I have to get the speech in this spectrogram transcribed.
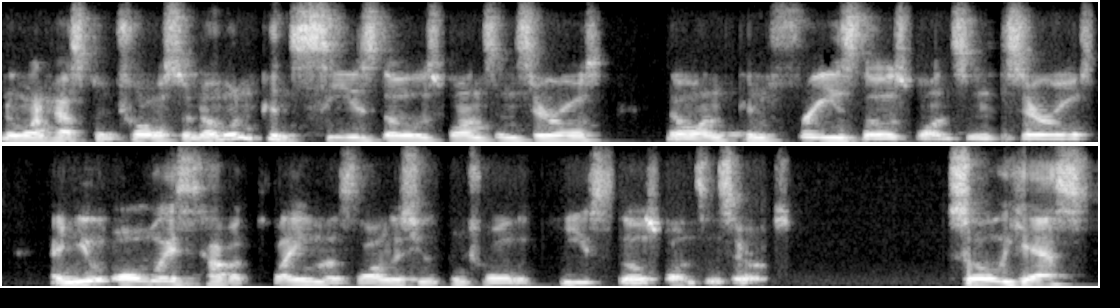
No one has control. So no one can seize those ones and zeros. No one can freeze those ones and zeros. And you always have a claim as long as you control the keys to those ones and zeros. So, yes,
